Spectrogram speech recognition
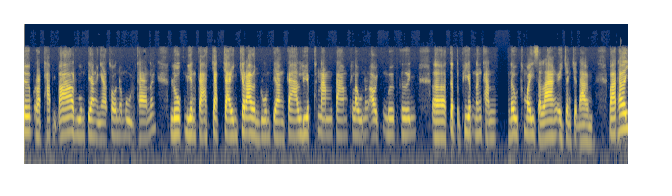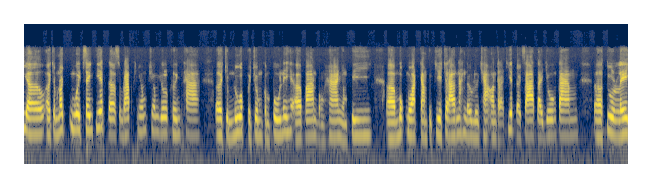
ទើបរដ្ឋាភិបាលរួមទាំងអាជ្ញាធរនៅមូលដ្ឋានហ្នឹងលោកមានការចាត់ចែងច្រើនរួមទាំងការលាបថ្នាំតាមផ្លូវហ្នឹងឲ្យមើលឃើញទស្សនវិជ្ជាហ្នឹងថា នៅថ្មីសាឡាងអីចឹងជាដើមបាទហើយចំណុចមួយផ្សេងទៀតសម្រាប់ខ្ញុំខ្ញុំយល់ឃើញថាជំនួបប្រជុំកម្ពុជានេះបានបង្ហាញអំពីមុខមាត់កម្ពុជាច្រើនណាស់នៅលើឆាកអន្តរជាតិដោយសារតែយោងតាមទូរលេខ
